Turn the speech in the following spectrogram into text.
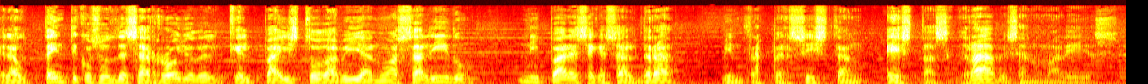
el auténtico subdesarrollo del que el país todavía no ha salido ni parece que saldrá mientras persistan estas graves anomalías.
